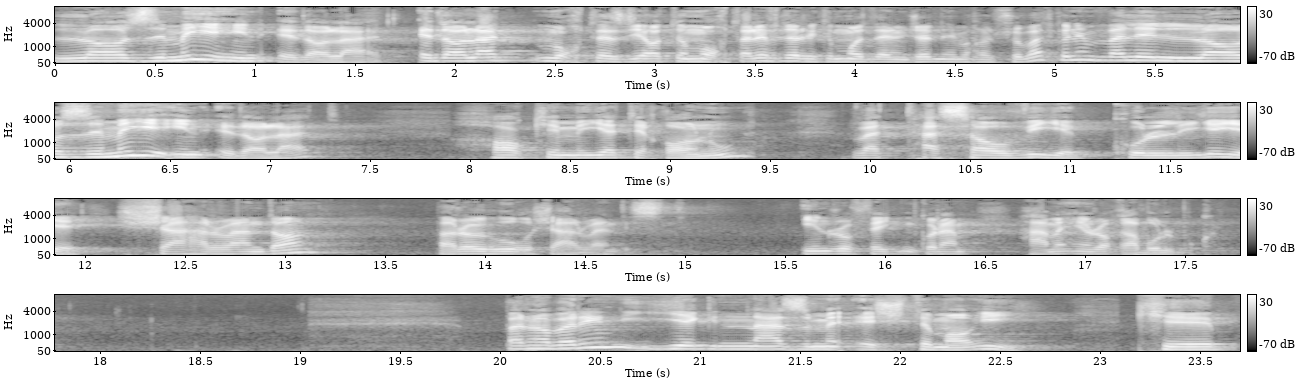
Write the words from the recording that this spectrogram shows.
لازمه این عدالت عدالت مختزیات مختلف داره که ما در اینجا نمی‌خوایم صحبت کنیم ولی لازمه این عدالت حاکمیت قانون و تصاوی کلیه شهروندان برای حقوق شهروندی است. این رو فکر می‌کنم همه این رو قبول بکن بنابراین یک نظم اجتماعی که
